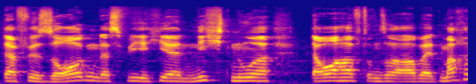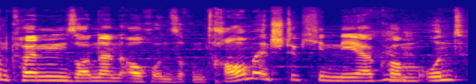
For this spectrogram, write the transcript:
dafür sorgen, dass wir hier nicht nur dauerhaft unsere Arbeit machen können, sondern auch unserem Traum ein Stückchen näher kommen mhm. und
